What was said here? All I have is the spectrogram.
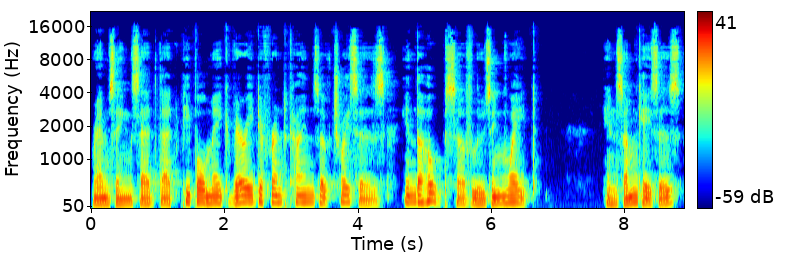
Ramsing said that people make very different kinds of choices in the hopes of losing weight. In some cases,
